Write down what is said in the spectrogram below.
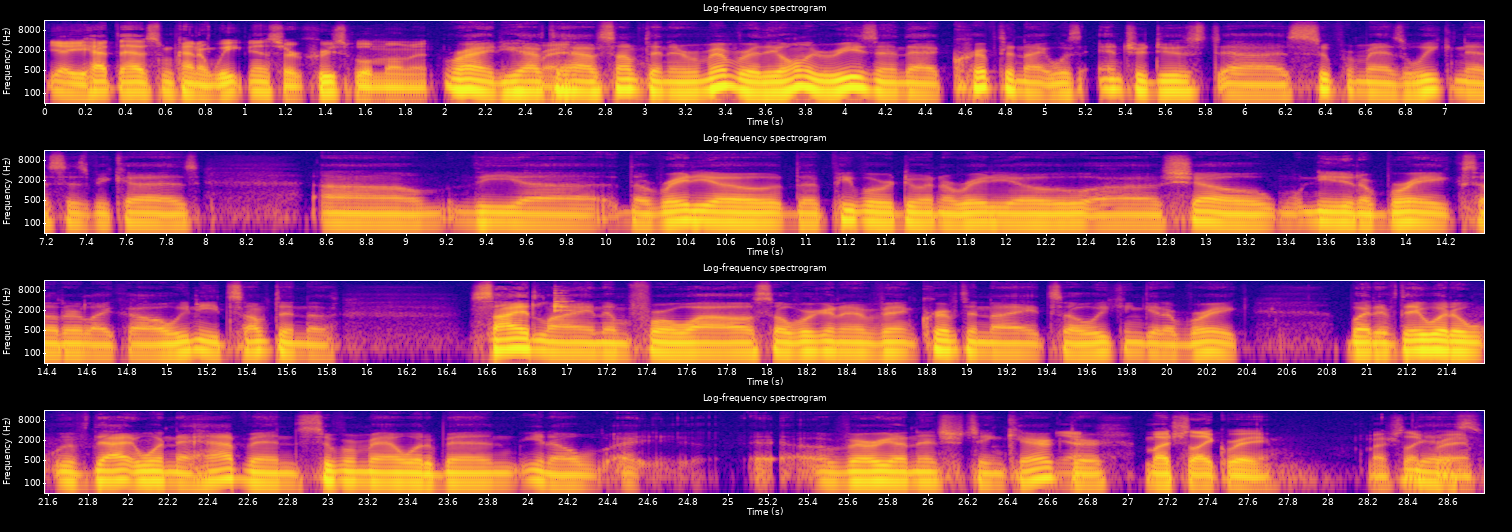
yeah, you have to have some kind of weakness or crucible moment. Right, you have to have something. And remember, the only reason that kryptonite was introduced uh, as Superman's weakness is because um, the uh, the radio, the people who were doing a radio uh, show needed a break, so they're like, "Oh, we need something to sideline him for a while, so we're gonna invent kryptonite so we can get a break." But if they would have, if that wouldn't have happened, Superman would have been, you know, a, a very uninteresting character. Much like Rey. Much like Yes.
